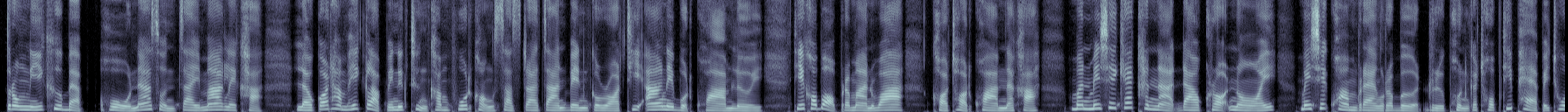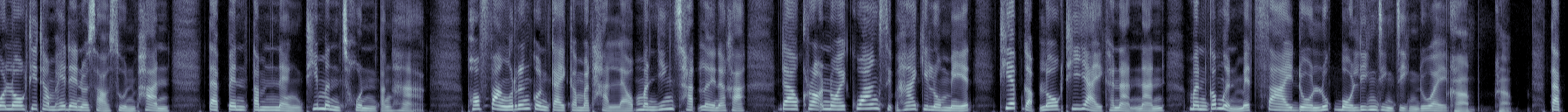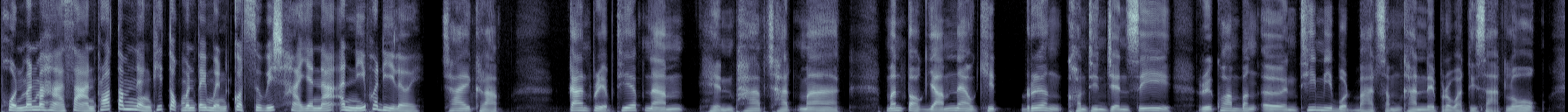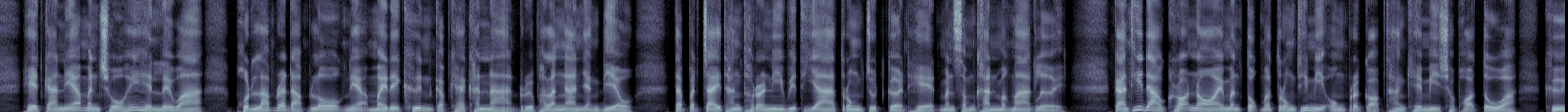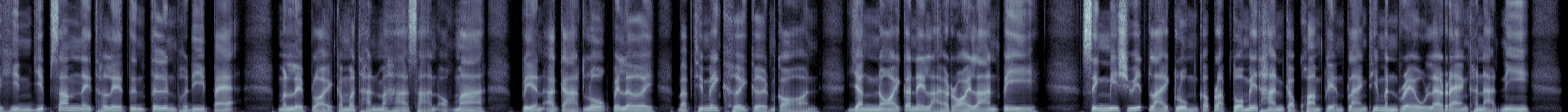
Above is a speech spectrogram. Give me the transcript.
ตรงนี้คือแบบโหน่าสนใจมากเลยค่ะ แล้วก็ทำให้กลับไปนึกถึงคำพูดของศาสตราจารย์เบนกรอตที่อ้างในบทความเลย ที่เขาบอกประมาณว่าขอถอดความนะคะ มันไม่ใช่แค่ขนาดดาวเคราะห์น้อย ไม่ใช่ความแรงระเบิด หรือผลกระทบที่แผ่ไปทั่วโลกที่ทำให้ไดโนเสาร์สูญพันธุ์แต่เป็นตำแหน่งที่มันชนต่างหากพอฟังเรื่องกลไกกรรมฐานแล้วมันยิ่งชัดเลยนะคะ ดาวเคราะห์น้อยกว้าง 15 กิโลเมตร เทียบกับโลกที่ใหญ่ขนาดนั้น มันก็เหมือนเม็ดทรายโดนลูกโบลิ่งจริง ๆ ด้วยครับครับ แต่ผลมันมหาศาลเพราะตำแหน่งที่ตกมันไปเหมือนกดสวิตช์หายนะอันนี้พอดีเลย ใช่ครับ การเปรียบเทียบน้ำเห็นภาพชัดมาก มันตอกย้ำแนวคิดเรื่อง contingency หรือความบังเอิญที่มีบทบาทสำคัญในประวัติศาสตร์โลก เหตุการณ์เนี้ยมันโชว์ให้เห็นเลยว่า ผลลัพธ์ระดับโลกเนี่ยไม่ได้ขึ้นกับแค่ขนาดหรือพลังงานอย่างเดียว แต่ปัจจัยทางธรณีวิทยาตรงจุดเกิดเหตุมันสำคัญมากๆเลย การที่ดาวเคราะห์น้อยมันตกมาตรงที่มีองค์ประกอบทางเคมีเฉพาะตัว คือหินยิบซ้ำในทะเลตื้นๆ พอดีแปะ มันเลยปล่อยกรรมฐานมหาศาลออกมา เปลี่ยนอากาศโลกไปเลย แบบที่ไม่เคยเกิดมาก่อน อย่างน้อยก็ในหลายร้อยล้านปี สิ่งมีชีวิตหลายกลุ่มก็ปรับตัวไม่ทันกับความเปลี่ยนแปลงที่มันเร็วและแรงขนาดนี้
